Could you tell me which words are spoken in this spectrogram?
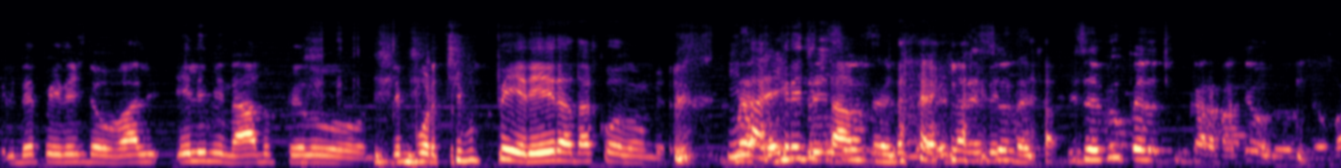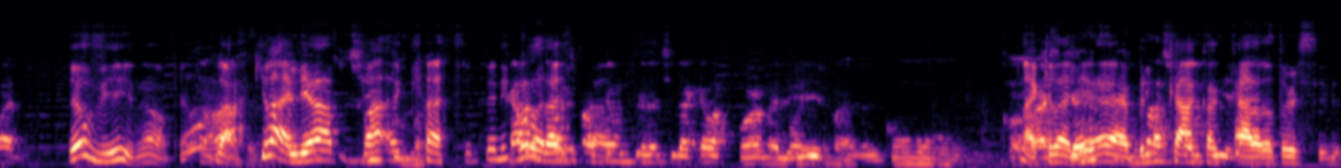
Independente do Vale, eliminado pelo Deportivo Pereira da Colômbia. Inacreditável. É impressionante, é impressionante. E você viu o pênalti que o cara bateu do Del Vale? Eu vi, não. Pelo... Nossa, aquilo ali é. Cara, você não tem nem coragem. O cara bater um pênalti daquela forma ali, mano, com não, aquilo ali é, é brincar com a cara da torcida.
